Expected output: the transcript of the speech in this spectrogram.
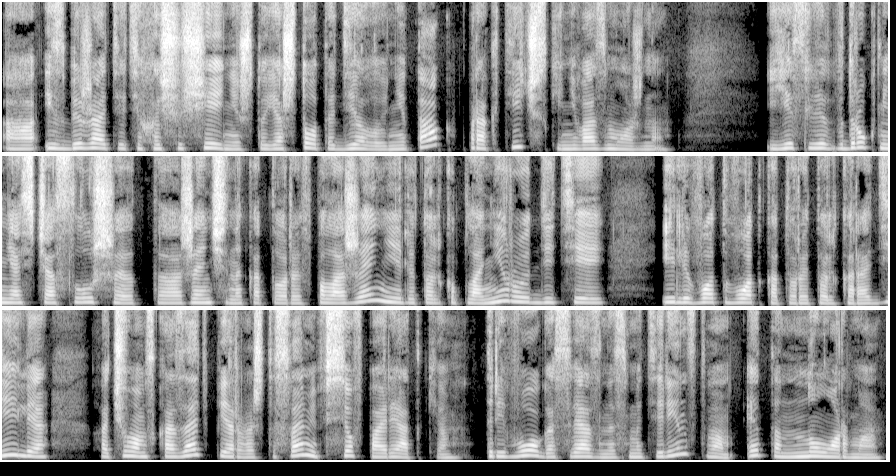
а, избежать этих ощущений, что я что-то делаю не так, практически невозможно. если вдруг меня сейчас слушают а, женщины, которые в положении или только планируют детей, или вот-вот, которые только родили, хочу вам сказать первое, что с вами все в порядке. Тревога, связанная с материнством, это норма.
